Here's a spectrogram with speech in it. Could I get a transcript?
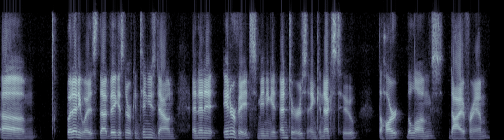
Um, but anyways, that vagus nerve continues down, and then it innervates, meaning it enters and connects to the heart, the lungs, diaphragm,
